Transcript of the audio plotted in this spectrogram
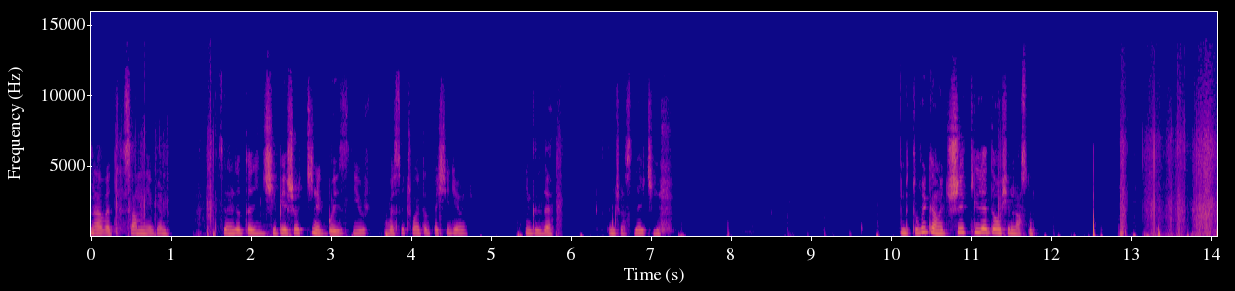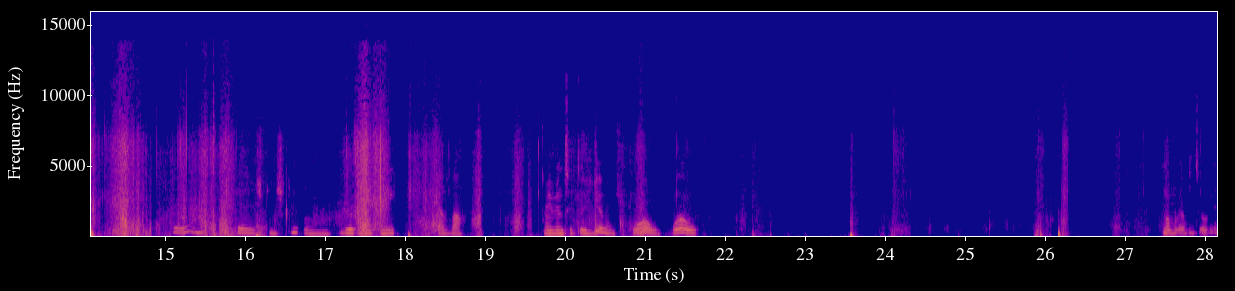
Nawet sam nie wiem. Chcę jest dzisiaj pierwszy odcinek, bo jest już 24.29. XD. Ten czas leci. My tu wygramy 3 kile do 18. Ja szczęśliwą. Dwa. Najwięcej to jest 9. Wow, wow. Dobra, widzowie.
